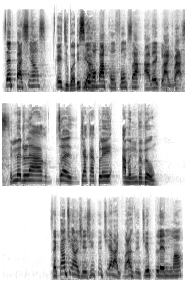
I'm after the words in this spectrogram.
Cette patience, nous ne devons pas confondre ça avec la grâce. mímeɖo la tsɔe tsaka kple amenuveve o C'est quand tu es en Jésus que tu as la grâce de Dieu pleinement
